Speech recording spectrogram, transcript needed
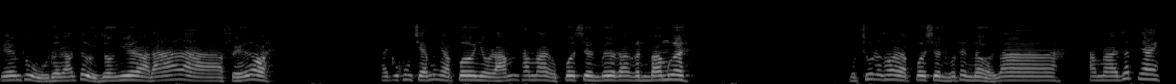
Game thủ đời đoán tử dường như là đã là phế rồi anh cũng không chém được nhà Pơ nhiều lắm tham lai của Persian bây giờ đang gần 30 một chút nữa thôi là Persian có thể nở ra tham lai rất nhanh.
